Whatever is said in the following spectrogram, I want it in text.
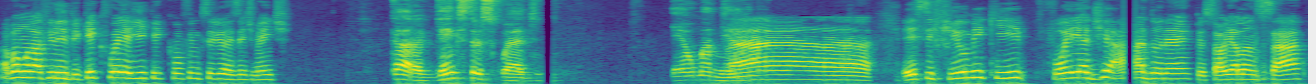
Mas vamos lá, Felipe. O que, que foi aí? O que, que foi o filme que você viu recentemente? Cara, Gangster Squad. é uma merda. Ah, esse filme que foi adiado, né? O pessoal ia lançar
